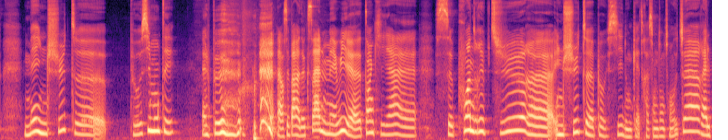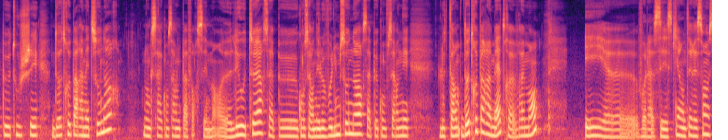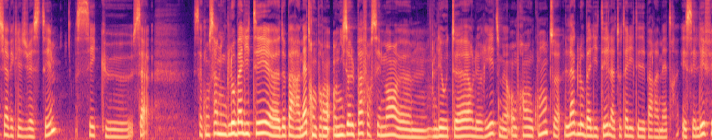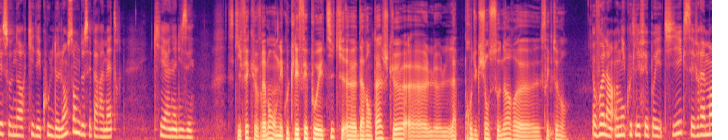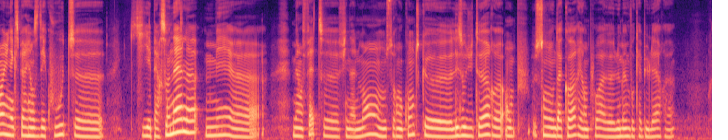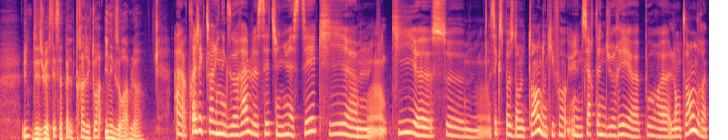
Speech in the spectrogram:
Mais une chute peut aussi monter. Elle peut. Alors, c'est paradoxal, mais oui, tant qu'il y a ce point de rupture, une chute peut aussi donc être ascendante en hauteur. Elle peut toucher d'autres paramètres sonores donc ça ne concerne pas forcément euh, les hauteurs, ça peut concerner le volume sonore, ça peut concerner le timbre, d'autres paramètres euh, vraiment. Et euh, voilà, c'est ce qui est intéressant aussi avec les UST, c'est que ça, ça concerne une globalité de paramètres. On n'isole pas forcément les hauteurs, le rythme, on prend en compte la globalité, la totalité des paramètres. Et c'est l'effet sonore qui découle de l'ensemble de ces paramètres qui est analysé. Ce qui fait que vraiment on écoute l'effet poétique euh, davantage que euh, la production sonore euh, strictement. Voilà, on écoute l'effet poétique, c'est vraiment une expérience d'écoute qui est personnelle, mais, mais en fait, finalement, on se rend compte que les auditeurs sont d'accord et emploient le même vocabulaire. Une des UST s'appelle Trajectoire inexorable. Alors, trajectoire inexorable, c'est une UST qui, euh, qui euh, s'expose dans le temps, donc il faut une certaine durée euh, pour l'entendre.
